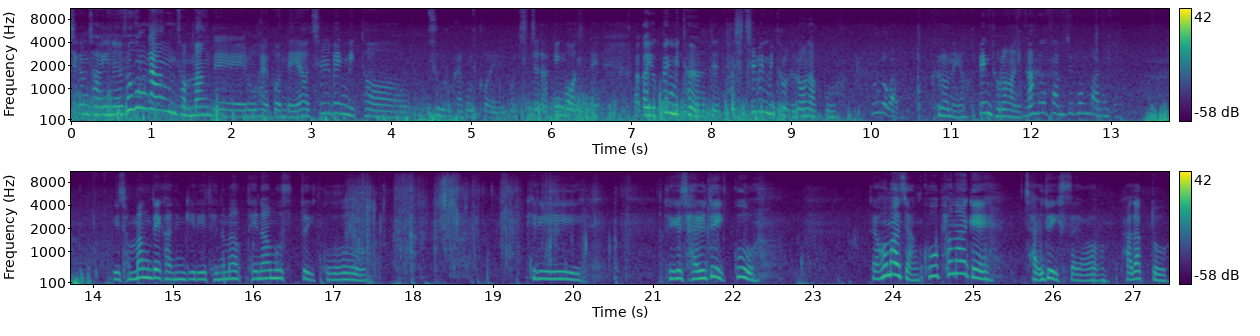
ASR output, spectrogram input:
지금 저희는 소금강 전망대로 갈 건데요. 700m 우측으로 가볼 거예요. 이거 진짜 낚인 것 같은데. 아까 600m였는데 다시 700m로 늘어났고. 그러네요. 뺑 돌아가니까. 놀러 삼지봉 가는 거. 이 전망대 가는 길이 대나무, 대나무 숲도 있고 길이 되게 잘 돼 있고 되게 험하지 않고 편하게 잘 돼 있어요. 바닥도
